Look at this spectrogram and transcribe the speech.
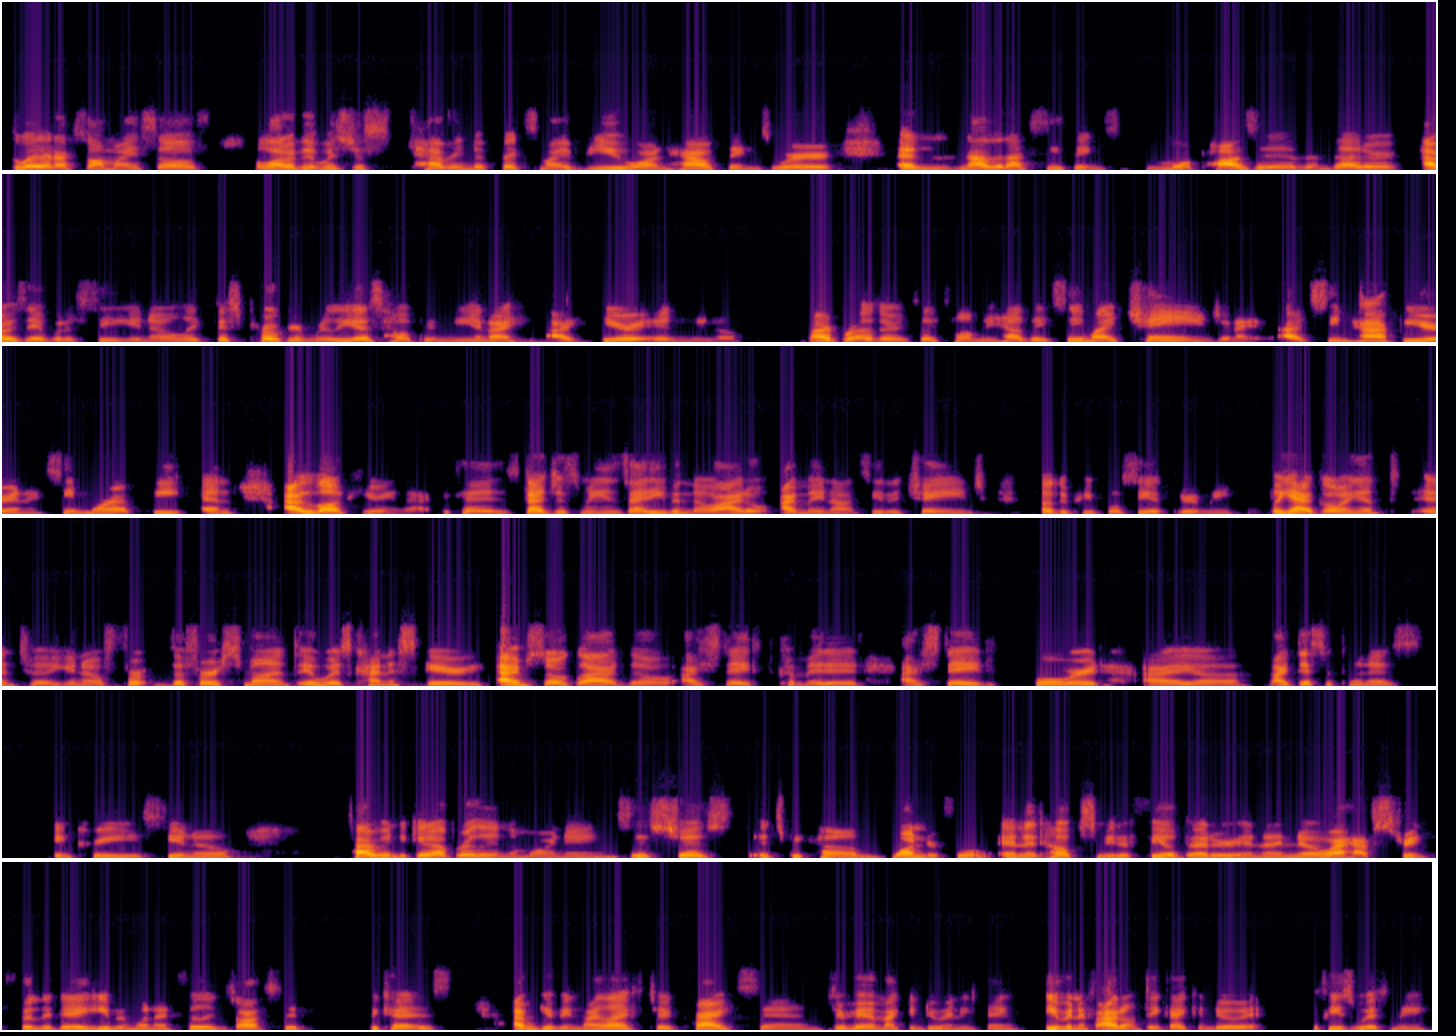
the way that I saw myself. A lot of it was just having to fix my view on how things were. And now that I see things more positive and better, I was able to see, you know, like this program really is helping me. And I, I hear it in, you know, my brothers they tell me how they see my change and I, I seem happier and I seem more upbeat and I love hearing that because that just means that even though I don't I may not see the change other people see it through me. But yeah going into, into you know for the first month it was kind of scary. I'm so glad though i stayed committed. I stayed forward. I uh my discipline has increased you know. Having to get up early in the mornings it's just it's become wonderful and it helps me to feel better and i know i have strength for the day even when i feel exhausted because i'm giving my life to christ and through him i can do anything. Even if i don't think i can do it if he's with me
